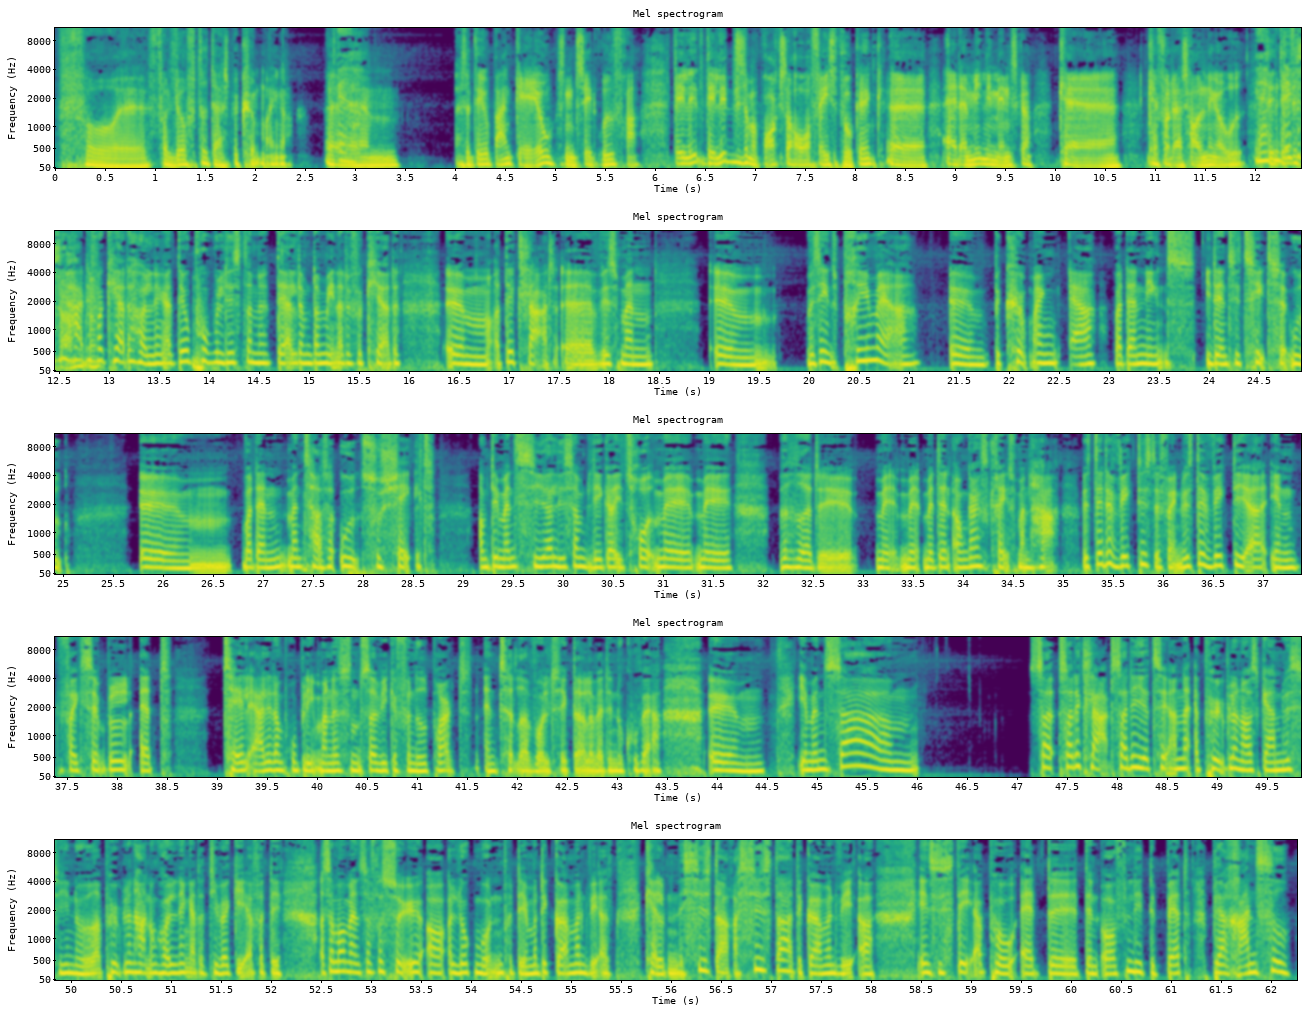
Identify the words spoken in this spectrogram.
få, øh, få luftet deres bekymringer. Ja. Øhm, Altså, det er jo bare en gave, sådan set udefra. Det er lidt, det er lidt ligesom at brokke sig over Facebook, ikke? Øh, at almindelige mennesker kan, kan få deres holdninger ud. Ja, det, men det, det er, fordi de har de forkerte holdninger. Det er jo populisterne, det er alle dem, der mener det forkerte. Øhm, og det er klart, at hvis man... Øhm, hvis ens primære øhm, bekymring er, hvordan ens identitet ser ud, øhm, hvordan man tager sig ud socialt, om det, man siger, ligesom ligger i tråd med, med hvad hedder det, med, med, med den omgangskreds, man har. Hvis det er det vigtigste for en, hvis det er vigtigere end for eksempel at tale ærligt om problemerne, sådan, så vi kan få nedbragt antallet af voldtægter, eller hvad det nu kunne være, øhm, jamen så, øhm, så, så er det klart, så er det irriterende, at pøblen også gerne vil sige noget, og pøblen har nogle holdninger, der divergerer fra det. Og så må man så forsøge at, at lukke munden på dem, og det gør man ved at kalde dem nazister og racister, og det gør man ved at insistere på, at øh, den offentlige debat bliver renset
